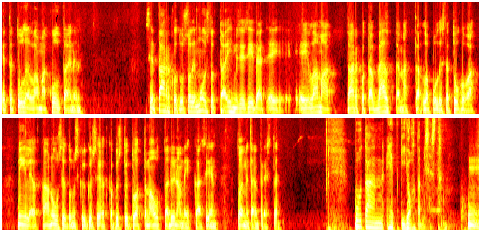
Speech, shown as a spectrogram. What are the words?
että tule lama kultainen – sen tarkoitus oli muistuttaa ihmisiä siitä, että ei, ei lama tarkoita välttämättä lopullista tuhoa niille, jotka on uusiutumiskykyisiä, jotka pystyy tuottamaan uutta dynamiikkaa siihen toimintaympäristöön. Puhutaan hetki johtamisesta. Hmm.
